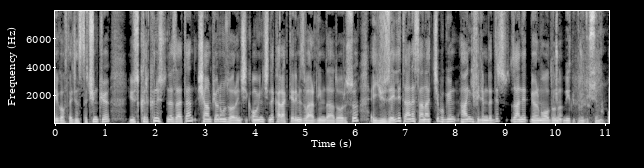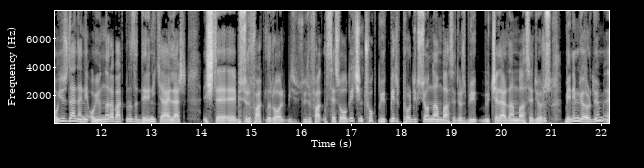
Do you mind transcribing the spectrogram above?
League of Legends'ta. Çünkü 140'ın üstünde zaten şampiyonumuz var oyun, için, oyun içinde karakterimiz var diyeyim daha doğrusu. E, 150 tane sanatçı bugün hangi filmdedir zannetmiyorum olduğunu. Çok büyük bir prodüksiyon. O yüzden hani oyunlara baktığınızda derin hikayeler işte e, bir sürü farklı rol bir sürü farklı ses olduğu için çok büyük bir prodüksiyondan bahsediyoruz. Büyük bütçelerden bahsediyoruz. Benim gördüğüm e,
